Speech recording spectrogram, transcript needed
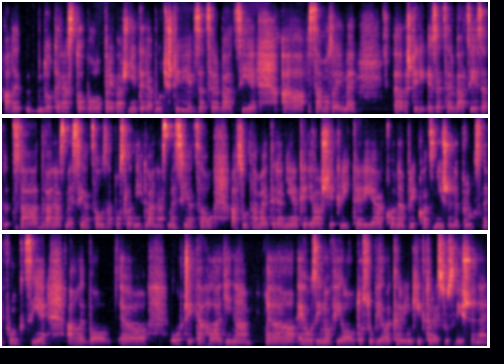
ale doteraz to bolo prevažne teda buď 4 exacerbácie a samozrejme 4 e, exacerbácie za, za 12 mesiacov, za posledných 12 mesiacov a sú tam aj teda nejaké ďalšie kritéria, ako napríklad znížené plúcne funkcie alebo e, určitá hladina e, eozinofilov, to sú biele krvinky, ktoré sú zvýšené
